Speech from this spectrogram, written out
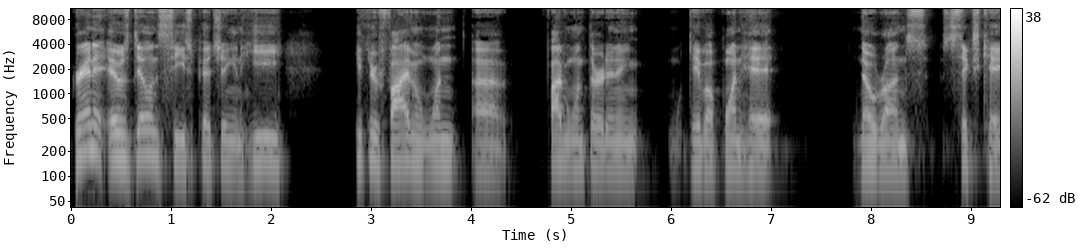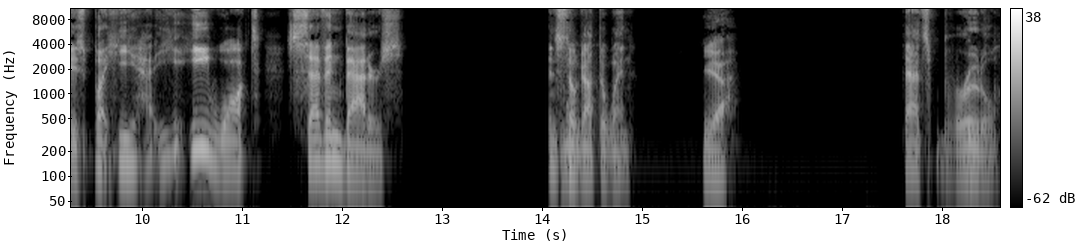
Granted, it was Dylan Cease pitching, and he he threw five and one uh five and one third inning, gave up one hit, no runs, six Ks, but he he, he walked seven batters and still got the win. Yeah. That's brutal.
